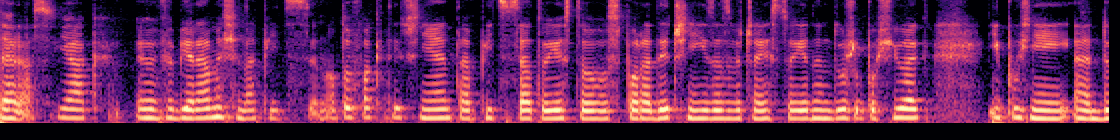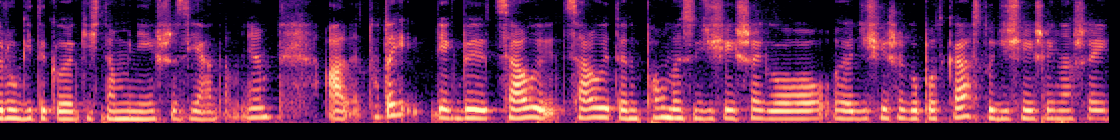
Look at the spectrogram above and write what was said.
teraz, jak y, wybieramy się na pizzę, no to faktycznie ta pizza to jest to sporadycznie i zazwyczaj jest to jeden duży posiłek i później e, drugi tylko jakiś tam mniejszy zjadam, nie? Ale tutaj jakby cały, cały ten pomysł dzisiejszego, e, dzisiejszego podcastu, dzisiejszej naszej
